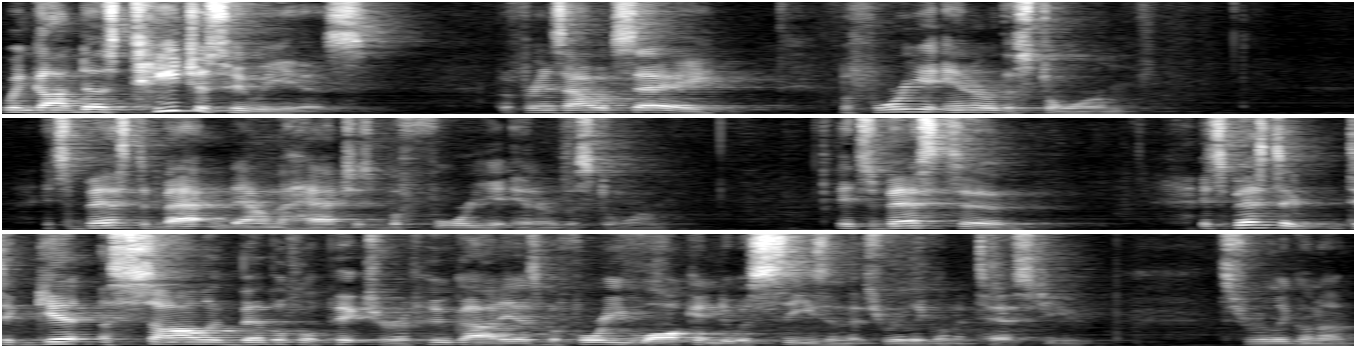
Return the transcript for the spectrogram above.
when God does teach us who He is. But, friends, I would say before you enter the storm, it's best to batten down the hatches before you enter the storm. It's best to it's best to, to get a solid biblical picture of who God is before you walk into a season that's really going to test you. It's really going to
